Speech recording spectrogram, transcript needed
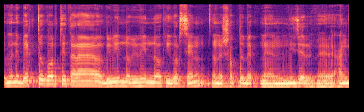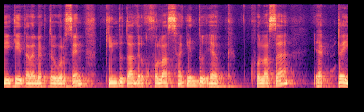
মানে ব্যক্ত করতে তারা বিভিন্ন বিভিন্ন কি করছেন? মানে শব্দ মানে নিজের আঙ্গিকে তারা ব্যক্ত করছেন। কিন্তু তাদের খোলাসা কিন্তু এক। খোলাসা একটাই।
